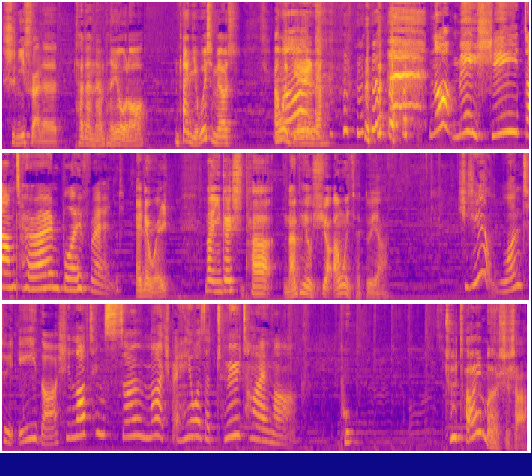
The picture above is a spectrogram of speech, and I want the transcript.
是你甩了她的男朋友喽？那你为什么要安慰别人呢 Not me, she dumped her own boyfriend. ？Anyway，那应该是她男朋友需要安慰才对啊。 She didn't want to either. She loved him so much, but he was a two timer. 噗，two timer 是啥？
